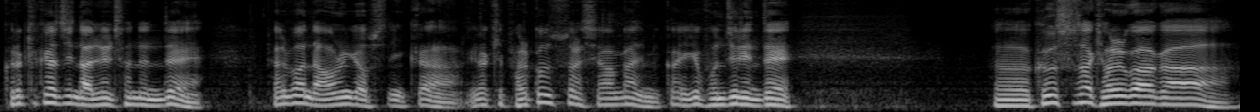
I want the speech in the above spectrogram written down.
그렇게까지 난리를 쳤는데 별반 나오는 게 없으니까 이렇게 별건 수사를 시작한 거 아닙니까? 이게 본질인데, 어, 그 수사 결과가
